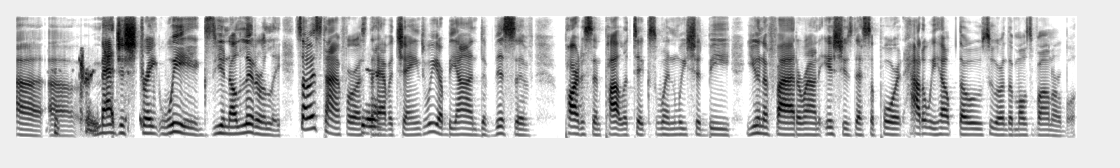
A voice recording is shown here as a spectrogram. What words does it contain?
uh, uh, magistrate wigs, you know, literally. So it's time for us yeah. to have a change. We are beyond divisive partisan politics when we should be unified around issues that support how do we help those who are the most vulnerable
